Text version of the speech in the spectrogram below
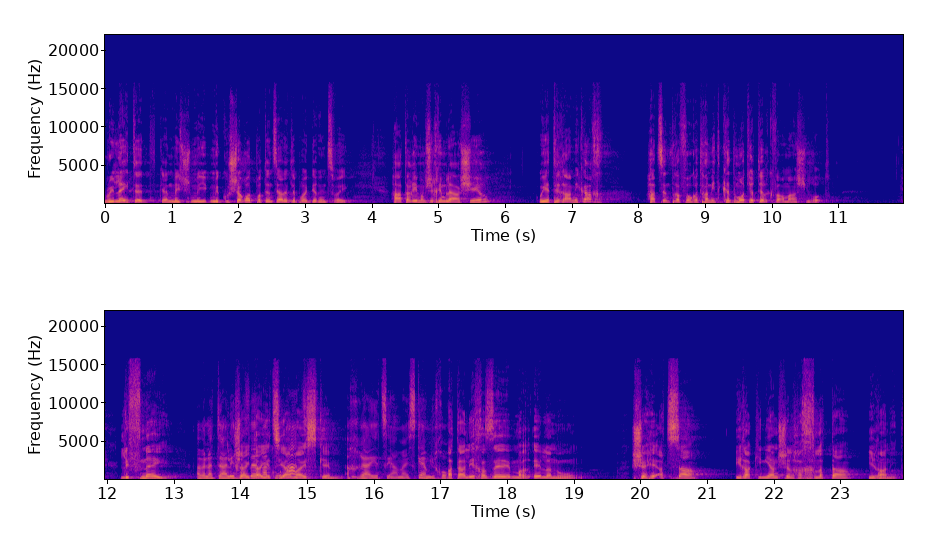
related, כן, מקושרות פוטנציאלית לפרויקט גרעין צבאי. האתרים ממשיכים להעשיר, ויתרה מכך, הצנטרפוגות המתקדמות יותר כבר מעשירות. לפני אבל התהליך הזה רק הואץ מההסכם. אחרי היציאה מההסכם, לכאורה. התהליך הזה מראה לנו שהאצה היא רק עניין של החלטה איראנית.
